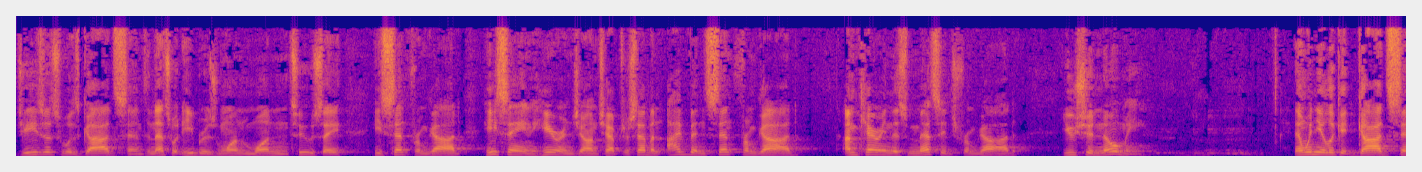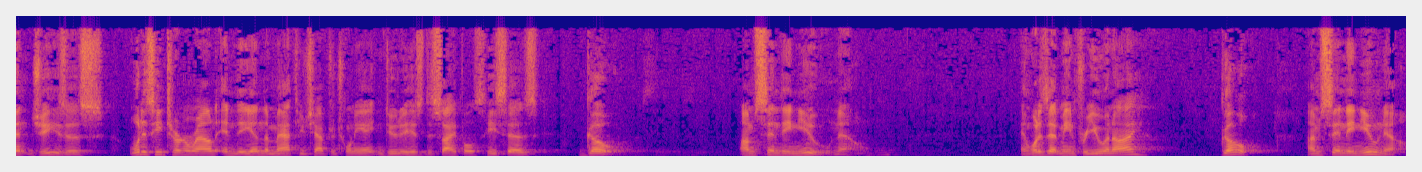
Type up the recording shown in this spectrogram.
Jesus was God sent, and that's what Hebrews 1 1 and 2 say He's sent from God. He's saying here in John chapter 7, I've been sent from God. I'm carrying this message from God. You should know me. And when you look at God sent Jesus, what does he turn around in the end of Matthew chapter 28 and do to his disciples? He says, Go. I'm sending you now. And what does that mean for you and I? Go. I'm sending you now.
